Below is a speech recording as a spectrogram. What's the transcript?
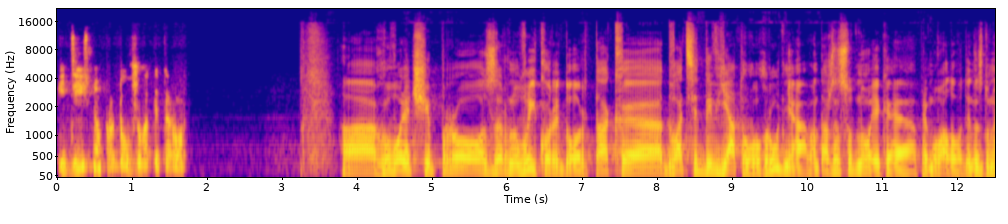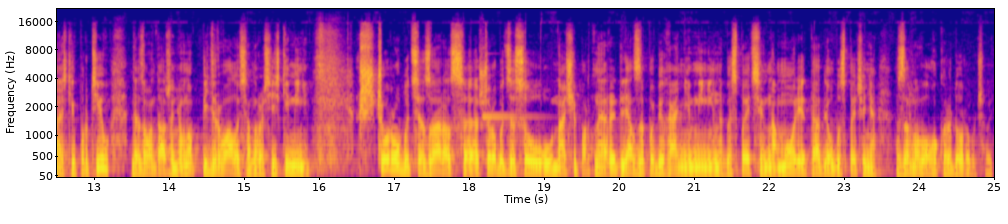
і дійсно продовжувати терор. Говорячи про зерновий коридор, так е, 29 грудня вантажне судно, яке прямувало в один із дунайських портів для завантаження, воно підірвалося на російській міні. Що робиться зараз? е, Що робить ЗСУ, наші партнери для запобігання міні небезпеці на морі та для убезпечення зернового коридору? Вочевидь.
